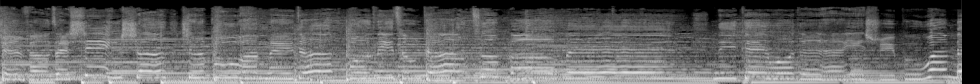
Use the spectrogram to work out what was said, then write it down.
全放在心上，这不完美的我，你总当作宝贝。你给我的爱也许不完美，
